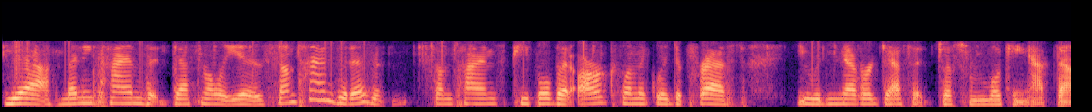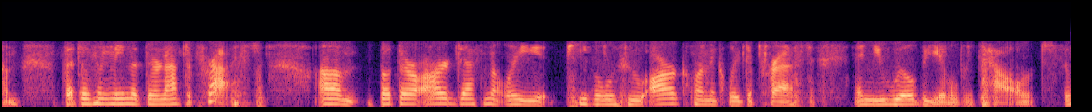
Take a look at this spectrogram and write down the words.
Yeah, many times it definitely is. Sometimes it isn't. Sometimes people that are clinically depressed, you would never guess it just from looking at them. That doesn't mean that they're not depressed. Um, but there are definitely people who are clinically depressed, and you will be able to tell. Just the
